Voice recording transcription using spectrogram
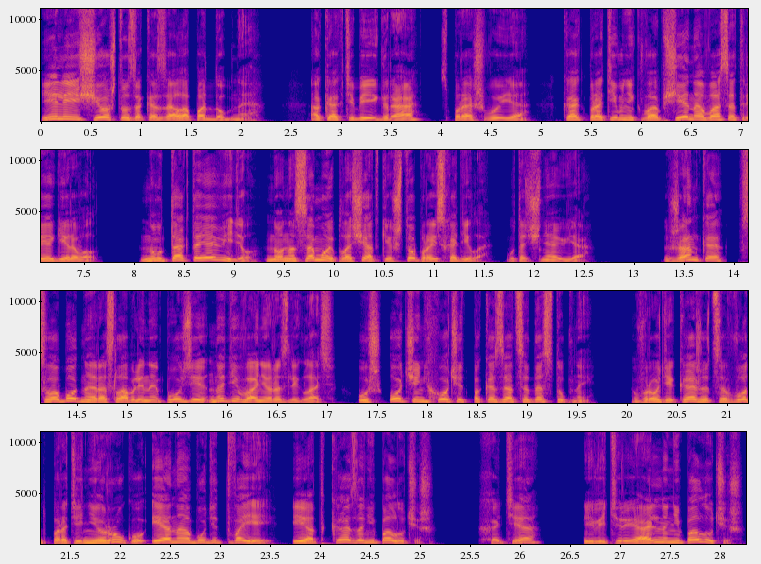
или еще что заказала подобное. «А как тебе игра?» – спрашиваю я. «Как противник вообще на вас отреагировал?» «Ну, так-то я видел, но на самой площадке что происходило?» – уточняю я. Жанка в свободной расслабленной позе на диване разлеглась. Уж очень хочет показаться доступной. Вроде кажется, вот протяни руку, и она будет твоей, и отказа не получишь. Хотя, и ведь реально не получишь.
